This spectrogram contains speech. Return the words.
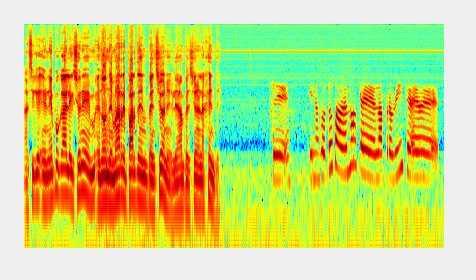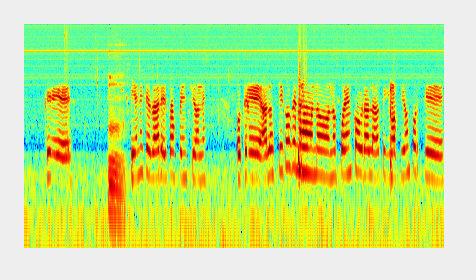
Así que en época de elecciones es donde más reparten pensiones, le dan pensión a la gente. Sí, y nosotros sabemos que la provincia eh, que mm. tiene que dar esas pensiones, porque a los chicos que no, no, no pueden cobrar la asignación porque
